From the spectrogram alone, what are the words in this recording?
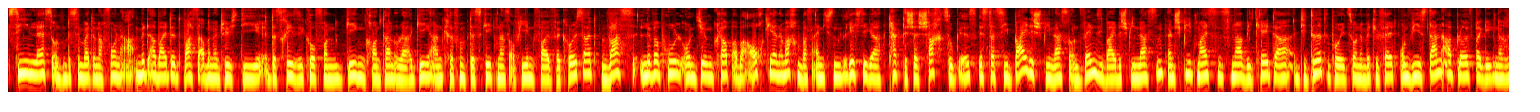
ziehen lässt und ein bisschen weiter nach vorne mitarbeitet, was aber natürlich die, das Risiko von Gegenkontern oder Gegenangriffen des Gegners auf jeden Fall vergrößert. Was Liverpool und Jürgen Klopp aber auch gerne machen, was eigentlich ein richtiger taktischer Schachzug ist, ist, dass sie beide spielen lassen und wenn sie beide spielen lassen, dann spielt meistens Navigator die dritte Position im Mittelfeld und wie es dann abläuft bei Gegner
